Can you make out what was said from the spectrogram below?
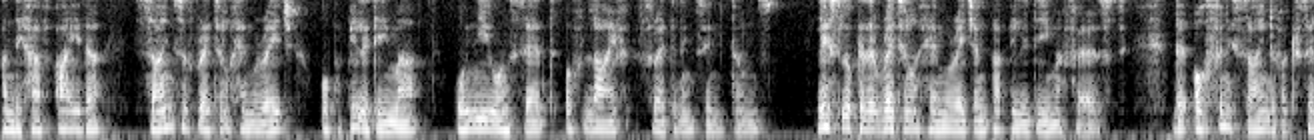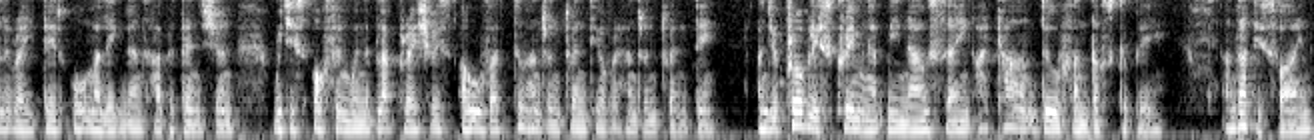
and they have either signs of retinal hemorrhage or papilledema or new onset of life threatening symptoms. Let's look at the retinal hemorrhage and papilledema first. They're often a sign of accelerated or malignant hypertension, which is often when the blood pressure is over 220 over 120. And you're probably screaming at me now saying, I can't do fundoscopy. And that is fine.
